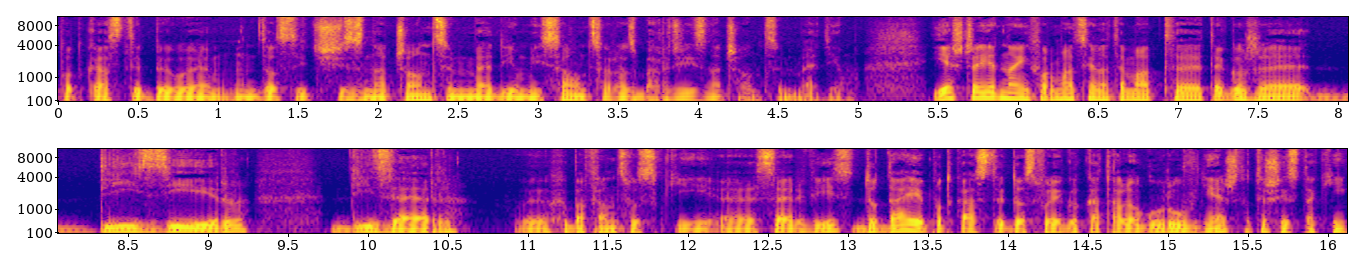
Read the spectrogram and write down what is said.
podcasty były dosyć znaczącym medium i są coraz bardziej znaczącym medium. Jeszcze jedna informacja na temat tego, że Deezer, Deezer e, chyba francuski e, serwis, dodaje podcasty do swojego katalogu również. To też jest taki E,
